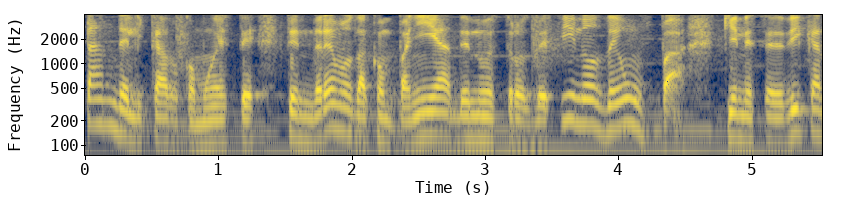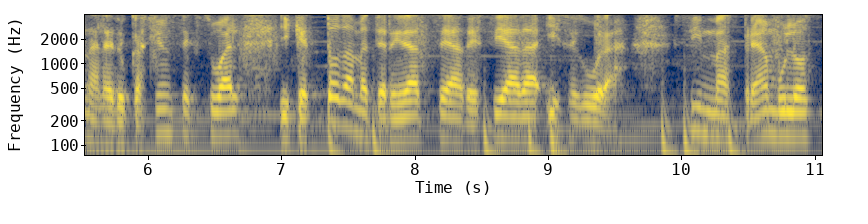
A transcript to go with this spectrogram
tan delicado como este, tendremos la compañía de nuestros vecinos de UNFPA, quienes se dedican a la educación sexual y que toda maternidad sea deseada y segura. Sin más preámbulos,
